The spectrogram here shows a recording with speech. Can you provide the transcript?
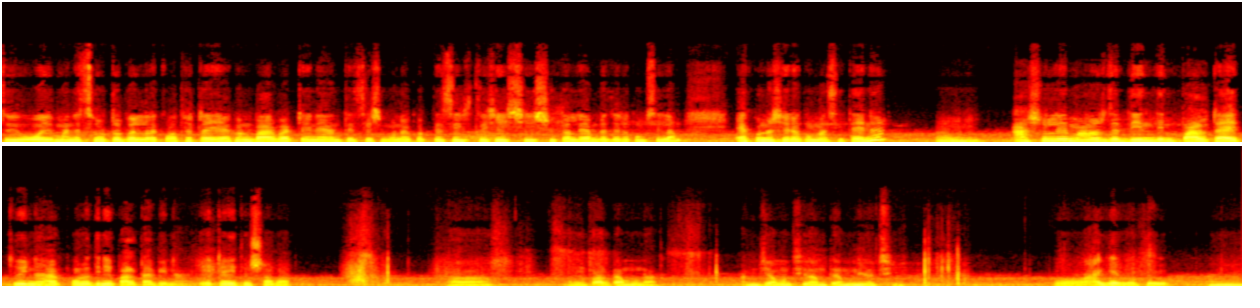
তুই ওই মানে ছোটবেলার কথাটাই এখন বারবার টেনে আনতেছিস। মনে করতেছিস তুই সেই শিশুকালে আমরা যেরকম ছিলাম এখনও সেরকম আছি তাই না? আসলে মানুষ যে দিন দিন পাল্টায় তুই না কোনোদিনই পাল্টাবি না। এটাই তো স্বভাব। হ্যাঁ আমি পাল্টামো না। আমি যেমন ছিলাম তেমনই আছি। ও আগের মতোই। হুম।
